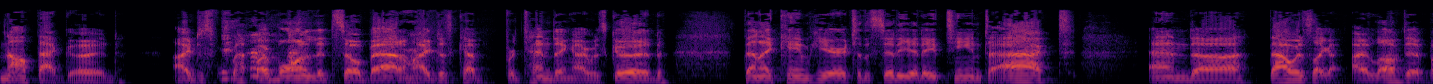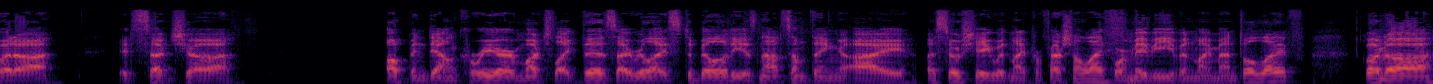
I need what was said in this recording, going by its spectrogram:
not that good. I just I wanted it so bad, I just kept pretending I was good. Then I came here to the city at 18 to act, and uh, that was like I loved it, but uh, it's such a up and down career, much like this. I realized stability is not something I associate with my professional life, or maybe even my mental life. But uh,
